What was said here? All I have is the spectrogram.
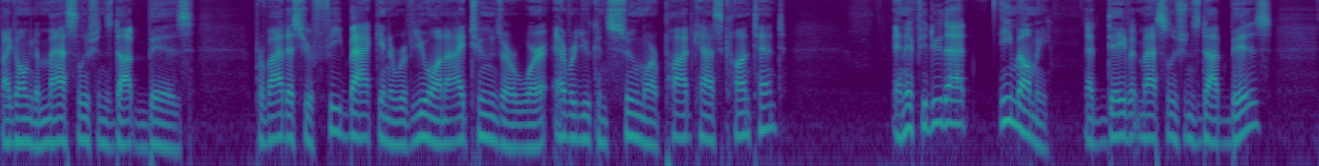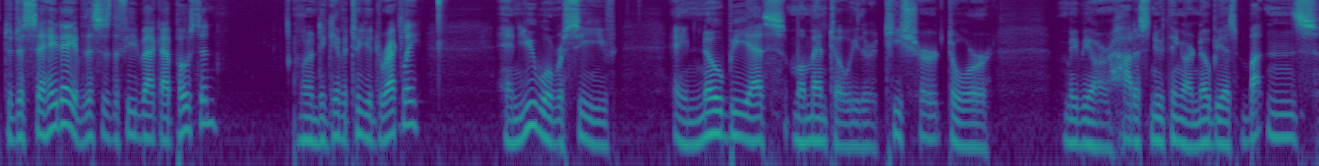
by going to masssolutions.biz. Provide us your feedback in a review on iTunes or wherever you consume our podcast content. And if you do that, email me at dave at masssolutions.biz to just say, hey, Dave, this is the feedback I posted. I wanted to give it to you directly, and you will receive a no BS memento, either a t shirt or maybe our hottest new thing, our no BS buttons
